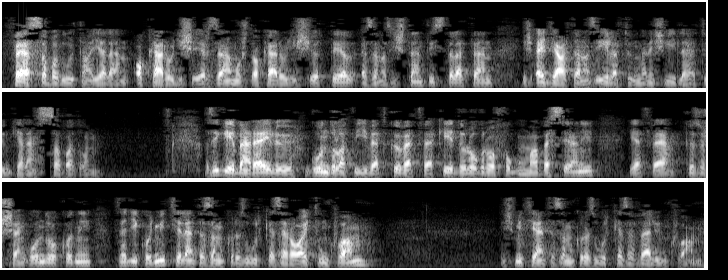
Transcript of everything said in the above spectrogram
felszabadultan jelen, akárhogy is érzel most, akárhogy is jöttél ezen az Isten tiszteleten, és egyáltalán az életünkben is így lehetünk jelen szabadon. Az igében rejlő gondolatívet követve két dologról fogunk ma beszélni, illetve közösen gondolkodni. Az egyik, hogy mit jelent ez, amikor az Úr keze rajtunk van, és mit jelent ez, amikor az Úr keze velünk van.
